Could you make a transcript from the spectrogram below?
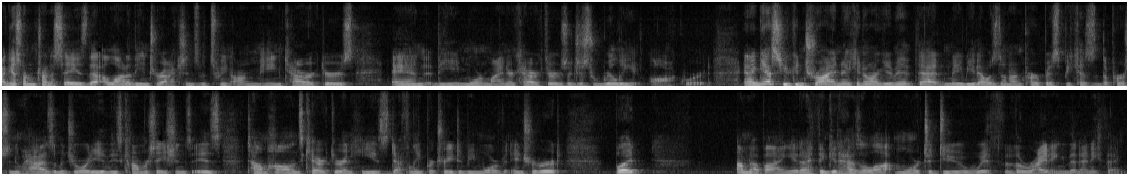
I guess what I'm trying to say is that a lot of the interactions between our main characters and the more minor characters are just really awkward. And I guess you can try and make an argument that maybe that was done on purpose because the person who has a majority of these conversations is Tom Holland's character and he's definitely portrayed to be more of an introvert. But I'm not buying it. I think it has a lot more to do with the writing than anything.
